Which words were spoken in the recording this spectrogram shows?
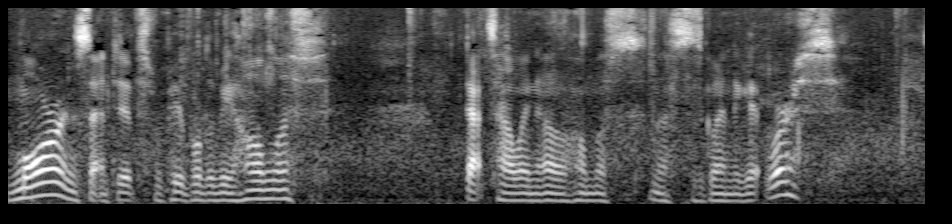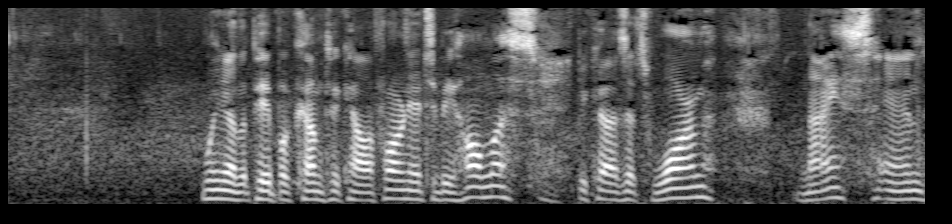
more incentives for people to be homeless. That's how we know homelessness is going to get worse. We know that people come to California to be homeless because it's warm, nice, and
